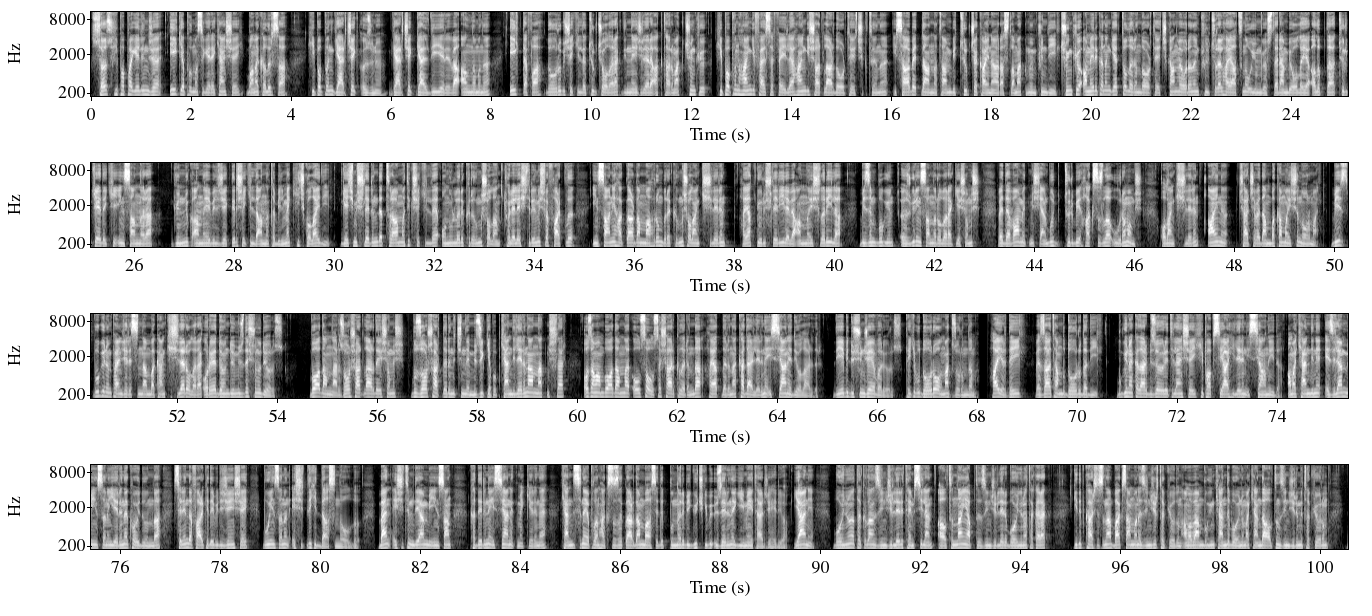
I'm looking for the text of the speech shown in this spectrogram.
Söz hip hop'a gelince ilk yapılması gereken şey bana kalırsa hip hop'un gerçek özünü, gerçek geldiği yeri ve anlamını ilk defa doğru bir şekilde Türkçe olarak dinleyicilere aktarmak. Çünkü hip hop'un hangi felsefeyle, hangi şartlarda ortaya çıktığını isabetle anlatan bir Türkçe kaynağı rastlamak mümkün değil. Çünkü Amerika'nın gettolarında ortaya çıkan ve oranın kültürel hayatına uyum gösteren bir olayı alıp da Türkiye'deki insanlara günlük anlayabilecekleri şekilde anlatabilmek hiç kolay değil. Geçmişlerinde travmatik şekilde onurları kırılmış olan, köleleştirilmiş ve farklı insani haklardan mahrum bırakılmış olan kişilerin hayat görüşleriyle ve anlayışlarıyla bizim bugün özgür insanlar olarak yaşamış ve devam etmiş yani bu tür bir haksızlığa uğramamış olan kişilerin aynı çerçeveden bakamayışı normal. Biz bugünün penceresinden bakan kişiler olarak oraya döndüğümüzde şunu diyoruz. Bu adamlar zor şartlarda yaşamış, bu zor şartların içinde müzik yapıp kendilerini anlatmışlar. O zaman bu adamlar olsa olsa şarkılarında hayatlarına, kaderlerine isyan ediyorlardır diye bir düşünceye varıyoruz. Peki bu doğru olmak zorunda mı? Hayır değil ve zaten bu doğru da değil. Bugüne kadar bize öğretilen şey hip hop siyahilerin isyanıydı. Ama kendini ezilen bir insanın yerine koyduğunda senin de fark edebileceğin şey bu insanın eşitlik iddiasında olduğu. Ben eşitim diyen bir insan kaderine isyan etmek yerine kendisine yapılan haksızlıklardan bahsedip bunları bir güç gibi üzerine giymeyi tercih ediyor. Yani boynuna takılan zincirleri temsilen altından yaptığı zincirleri boynuna takarak gidip karşısına bak sen bana zincir takıyordun ama ben bugün kendi boynuma kendi altın zincirimi takıyorum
